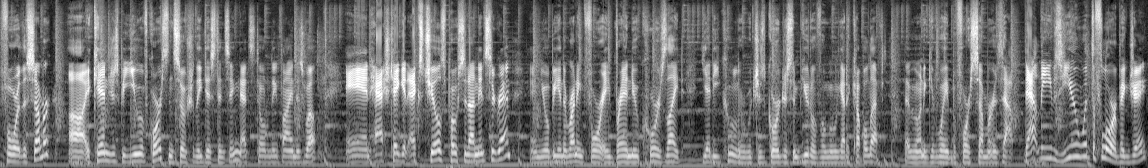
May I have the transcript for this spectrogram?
for the summer. Uh, it can just be you, of course, and socially distancing. That's totally fine as well. And hashtag it XChills posted on Instagram, and you'll be in the running for a brand new Coors Light Yeti cooler, which is gorgeous and beautiful. And we got a couple left that we want to give away before summer is out. That leaves you with the floor, Big J.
